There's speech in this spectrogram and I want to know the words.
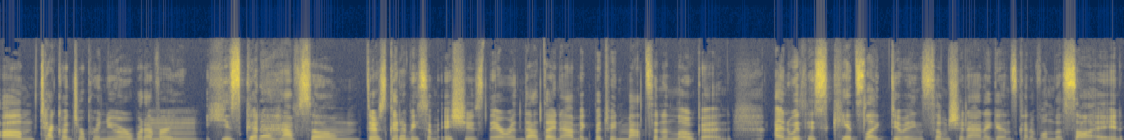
um, tech entrepreneur, whatever, Mm. he's gonna have some there's gonna be some issues there in that dynamic between Matsson and Logan. And with his kids like doing some shenanigans kind of on the side,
